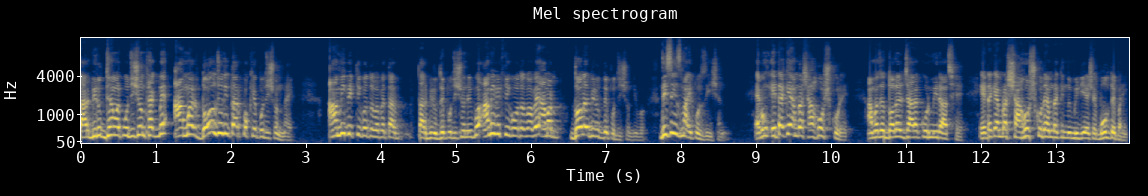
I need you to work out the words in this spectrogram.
তার বিরুদ্ধে আমার পজিশন থাকবে, আমার দল যদি তার পক্ষে পজিশন নেয়, আমি ব্যক্তিগতভাবে তার তার বিরুদ্ধে পজিশন নিব, আমি ব্যক্তিগতভাবে আমার দলের বিরুদ্ধে পজিশন নিব। দিস ইজ মাই পজিশন এবং এটাকে আমরা সাহস করে, আমাদের দলের যারা কর্মীরা আছে, এটাকে আমরা সাহস করে আমরা কিন্তু মিডিয়া এসে বলতে পারি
